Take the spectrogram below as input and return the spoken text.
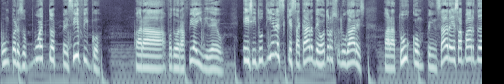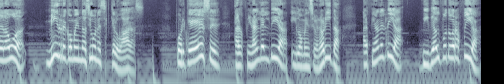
un presupuesto específico para fotografía y video. Y si tú tienes que sacar de otros lugares para tú compensar esa parte de la boda, mi recomendación es que lo hagas. Porque ese, al final del día, y lo mencioné ahorita, al final del día, video y fotografía,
